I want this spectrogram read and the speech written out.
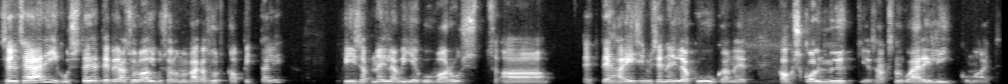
see on see äri, kus tegelikult ei pea sul alguses olema väga suurt kapitali, piisab nelja-viie kuu varust uh,, et teha esimese nelja kuuga need kaks-kolm müüki ja saaks nagu äri liikuma, et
